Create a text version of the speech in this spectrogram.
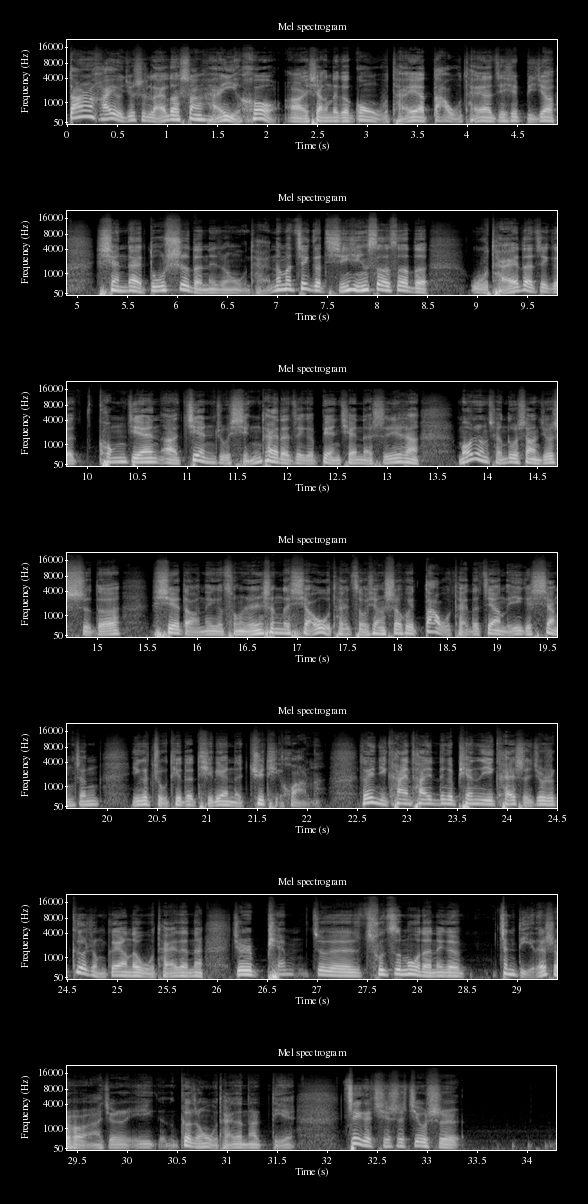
当然，还有就是来到上海以后啊，像那个共舞台呀、大舞台啊这些比较现代都市的那种舞台，那么这个形形色色的舞台的这个空间啊、建筑形态的这个变迁呢，实际上某种程度上就使得谢导那个从人生的小舞台走向社会大舞台的这样的一个象征、一个主题的提炼的具体化了。所以你看他那个片子一开始就是各种各样的舞台在那，就是偏这个出字幕的那个。正底的时候啊，就是一各种舞台在那儿叠，这个其实就是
